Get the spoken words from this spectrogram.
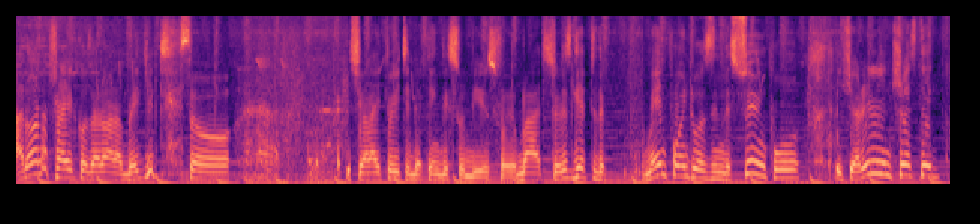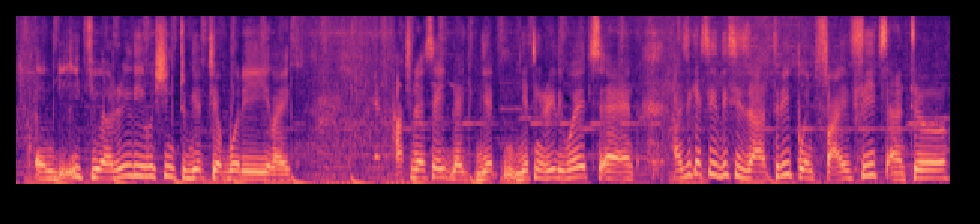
I don't want to try it because I don't want to break it. So if you're lightweighted, I think this would be useful you. But let's get to the main point was in the swimming pool. If you're really interested and if you are really wishing to get your body like how should I say like get getting really wet and as you can see this is a 3.5 feet until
